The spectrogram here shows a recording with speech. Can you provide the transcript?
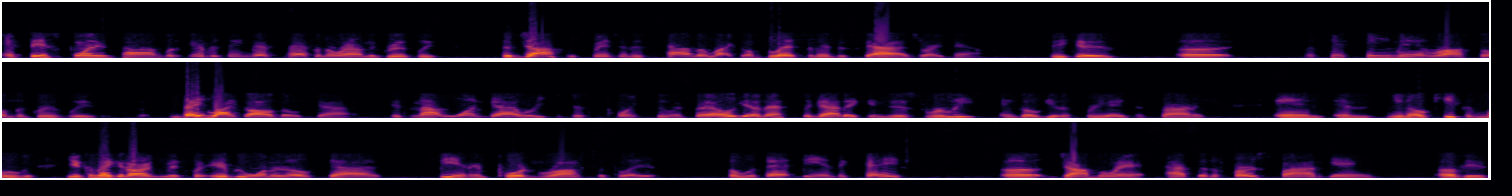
at this point in time, with everything that's happened around the Grizzlies, the Ja suspension is kind of like a blessing in disguise right now because uh, the 15 man roster on the Grizzlies, they like all those guys. It's not one guy where you can just point to and say, "Oh yeah, that's the guy they can just release and go get a free agent signing." and and you know keep it moving. You can make an argument for every one of those guys being important roster players. So with that being the case, uh, Ja Morant after the first five games of his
